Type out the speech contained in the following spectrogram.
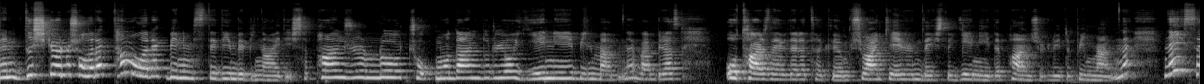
yani dış görünüş olarak tam olarak benim istediğim bir binaydı. İşte panjurlu, çok modern duruyor, yeni bilmem ne. Ben biraz o tarz evlere takıyorum. Şu anki evim de işte yeniydi, panjurluydu bilmem ne. Neyse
